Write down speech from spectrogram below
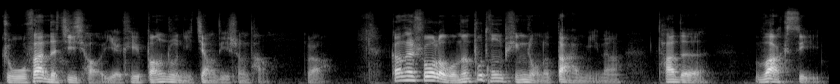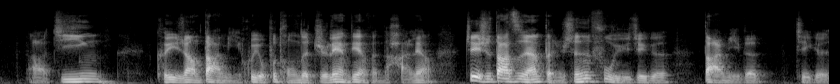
煮饭的技巧也可以帮助你降低升糖，是吧？刚才说了，我们不同品种的大米呢，它的 Voxy 啊基因可以让大米会有不同的直链淀粉的含量，这是大自然本身赋予这个大米的这个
